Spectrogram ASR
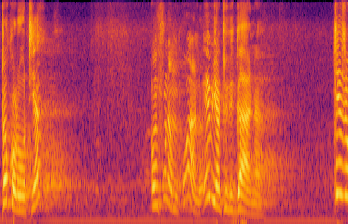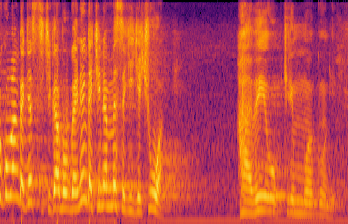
tokola otya? Onfuna mukwano ebyo byona tubigaana kiyinza okuba nga just kigambo bugai naye nga kirina message gyekiwa abeewo kiri mu magundire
